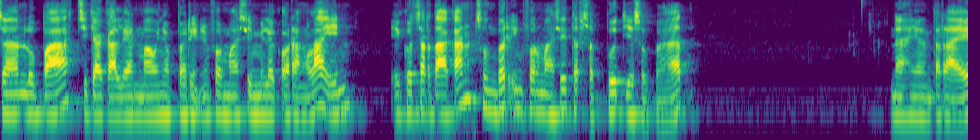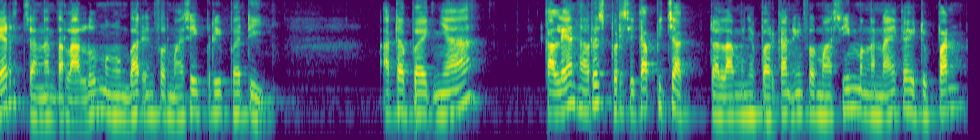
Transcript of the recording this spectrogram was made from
Jangan lupa jika kalian mau nyebarin informasi milik orang lain, ikut sertakan sumber informasi tersebut ya sobat. Nah yang terakhir, jangan terlalu mengumbar informasi pribadi. Ada baiknya kalian harus bersikap bijak dalam menyebarkan informasi mengenai kehidupan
